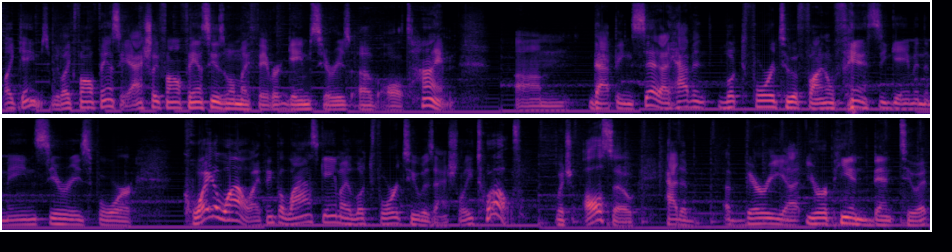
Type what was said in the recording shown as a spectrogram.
like games. We like Final Fantasy. Actually, Final Fantasy is one of my favorite game series of all time. Um, that being said, I haven't looked forward to a Final Fantasy game in the main series for quite a while. I think the last game I looked forward to was actually 12, which also had a, a very uh, European bent to it.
